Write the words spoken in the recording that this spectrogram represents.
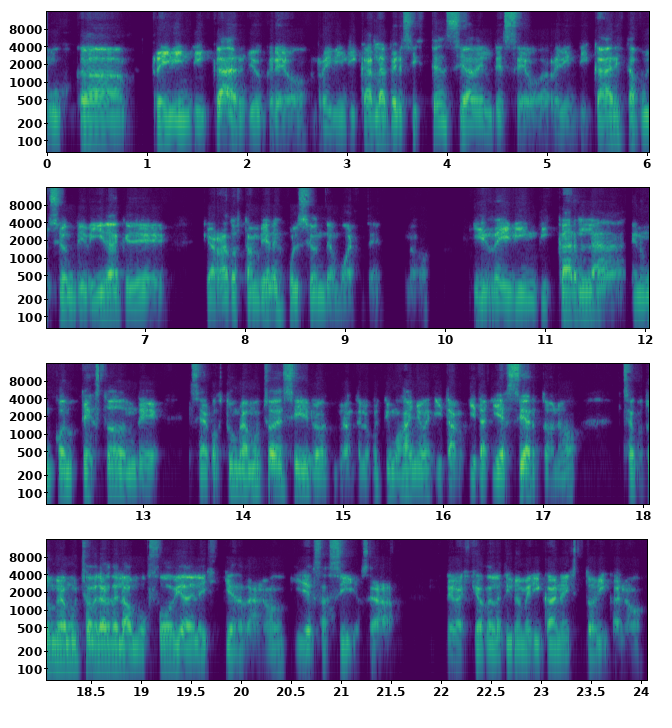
busca reivindicar, yo creo, reivindicar la persistencia del deseo, reivindicar esta pulsión de vida que que a ratos también es pulsión de muerte, ¿no? Y reivindicarla en un contexto donde se acostumbra mucho a decirlo durante los últimos años, y, y, es cierto, ¿no? Se acostumbra mucho a hablar de la homofobia de la izquierda, ¿no? Y es así, o sea, de la izquierda latinoamericana histórica, ¿no?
